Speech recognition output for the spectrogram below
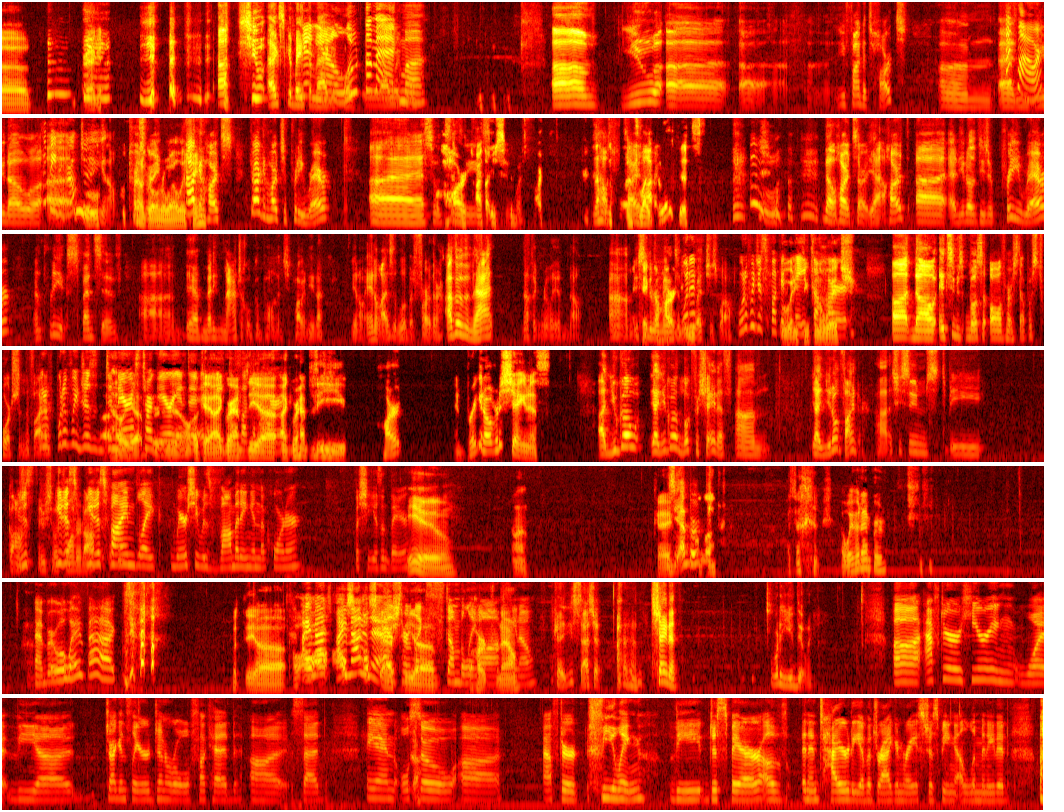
uh, dragon? you, uh, you excavate the Can magma. you corpse loot the magma? Um, you uh, uh, uh, you find its heart. Um, and flower. you know, Hi, baby uh, girl. Ooh. you know, Kind of go over well with dragon Shayna. hearts. Dragon hearts are pretty rare. Uh, so it's Heart. I thought you said heart. No, That's sorry, like delicious. Ooh. no heart. Sorry, yeah, heart. Uh, and you know that these are pretty rare and pretty expensive. Um, they have many magical components. You probably need to, you know, analyze it a little bit further. Other than that, nothing really. No. Um, you see take the the heart remains of What the if- witch as well. What if we just fucking Ooh, anything ate from the, the heart? witch? Uh, no, it seems most of all of her stuff was torched in the What fire. if, what if we just Uh, Daenerys yeah, Targaryen did Okay, I ate grabbed fucking the, uh. I grabbed the heart and bring it over to Shanus. Uh, you go, yeah, you go and look for Shaneth. Um, yeah, you don't find her. Uh, she seems to be gone. just- Maybe she like you just wandered off. you just find like where she was vomiting in the corner, but she isn't there. Ew. Okay. You see Ember. Well, I wave at Ember. Ember will wave back. Put the uh. I'll, I, I'll- imagine, I I'll- imagine I'll it stash as her the, like uh, stumbling heart for off, now. you know. Okay, you stash it. Shaneth, what are you doing? Uh, after hearing what the uh, Dragon Slayer General Fuckhead uh, said, and also uh, after feeling the despair of an entirety of a dragon race just being eliminated,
